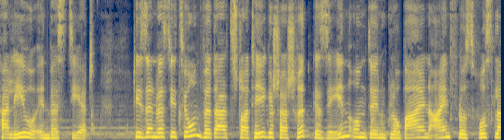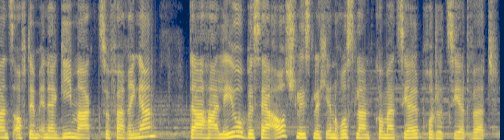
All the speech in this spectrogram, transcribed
Haleo, investiert. Diese Investition wird als strategischer Schritt gesehen, um den globalen Einfluss Russlands auf dem Energiemarkt zu verringern, da Haleo bisher ausschließlich in Russland kommerziell produziert wird.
